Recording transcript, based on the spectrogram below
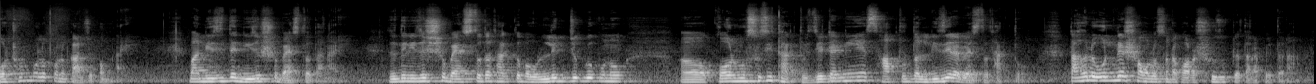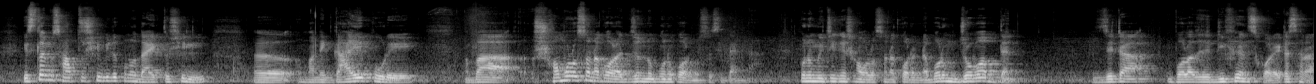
গঠনমূলক কোনো কার্যক্রম নাই। বা নিজেদের নিজস্ব ব্যস্ততা নাই। যদি নিজস্ব ব্যস্ততা থাকতো বা উল্লেখযোগ্য কোনো কর্মসূচি থাকতো, যেটা নিয়ে ছাত্রদল নিজেরা ব্যস্ত থাকতো, তাহলে অন্যের সমালোচনা করার সুযোগটা তারা পেত না। ইসলামী ছাত্র শিবিরে কোনো দায়িত্বশীল মানে গায়ে পড়ে বা সমালোচনা করার জন্য কোনো কর্মসূচি দেন না, কোনো মিটিংয়ে সমালোচনা করেন না, বরং জবাব দেন, যেটা বলা যায় ডিফেন্স করে, এটা ছাড়া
